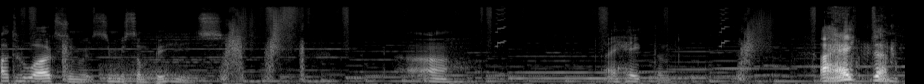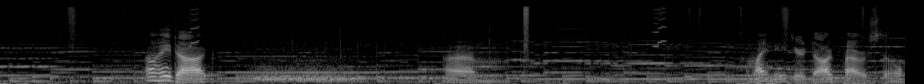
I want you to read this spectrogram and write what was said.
Like to me, see me some beads. Oh. I hate them. I hate them! Oh, hey, dog. Um... I might need your dog power still.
